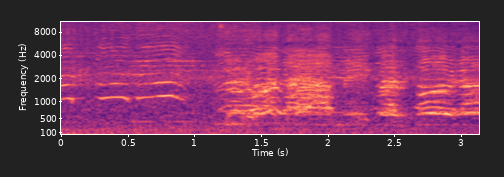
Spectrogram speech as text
करतो सुरुवात रे. आम्ही करतो ना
